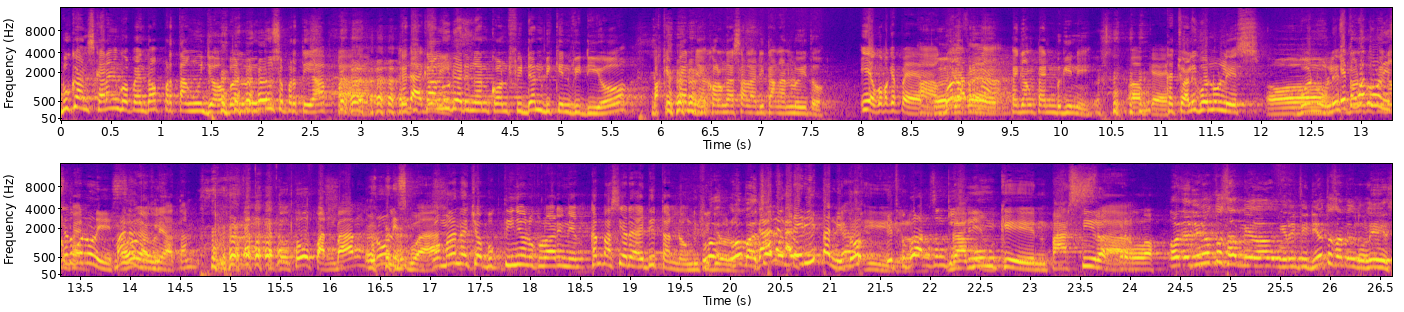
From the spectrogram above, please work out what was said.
bukan sekarang yang gue pengen tahu pertanggungjawaban lu itu seperti apa. Ketika lu udah dengan confident bikin video, pakai pen ya kalau nggak salah di tangan lu itu. Iya, gua pakai pen. Ah, gue nggak pernah pegang pen begini. Oke. Kecuali gue nulis. Gue nulis. Itu gua nulis, itu gua pen. nulis. Mana Oh, nggak nulis. kelihatan? Ketutupan, Bang. Nulis Oh gua. mana coba buktinya lu keluarin yang kan pasti ada editan dong di video Lo, lo lu. baca Gak ada, gak ada editan itu. iya. Itu gua langsung Gak kirim. mungkin, pastilah. Astagfirullah. Oh jadi lo tuh sambil ngirim video tuh sambil nulis.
